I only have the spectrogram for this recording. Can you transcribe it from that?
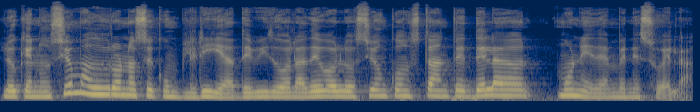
lo que anunció Maduro no se cumpliría debido a la devaluación constante de la moneda en Venezuela.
